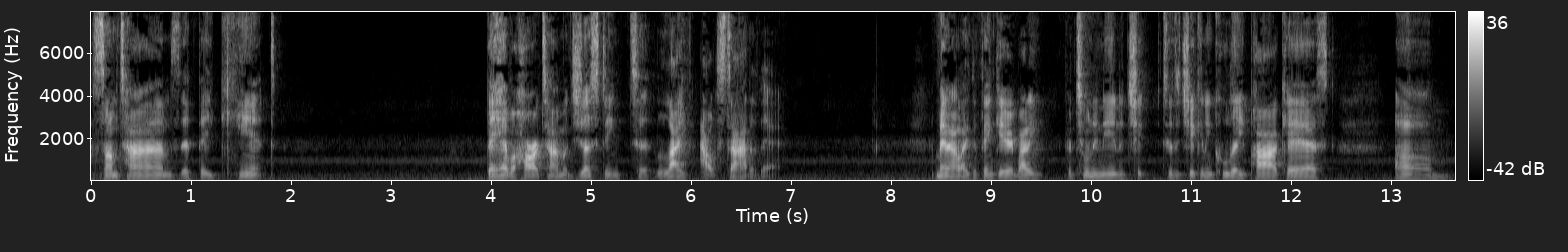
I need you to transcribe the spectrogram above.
sometimes that they can't they have a hard time adjusting to life outside of that. Man, I'd like to thank everybody for tuning in to, to the Chicken and Kool-Aid podcast. Um,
